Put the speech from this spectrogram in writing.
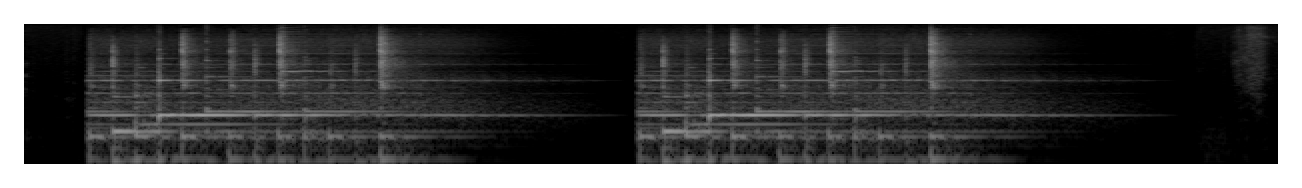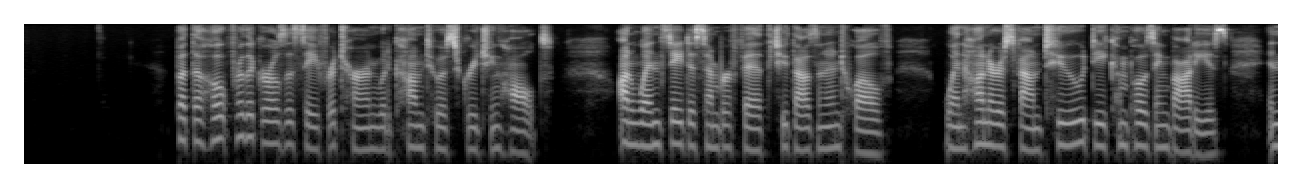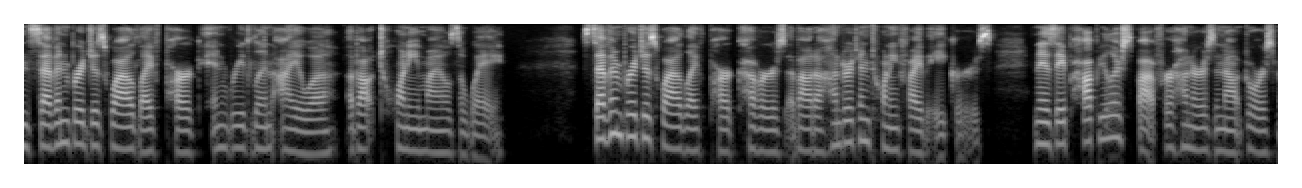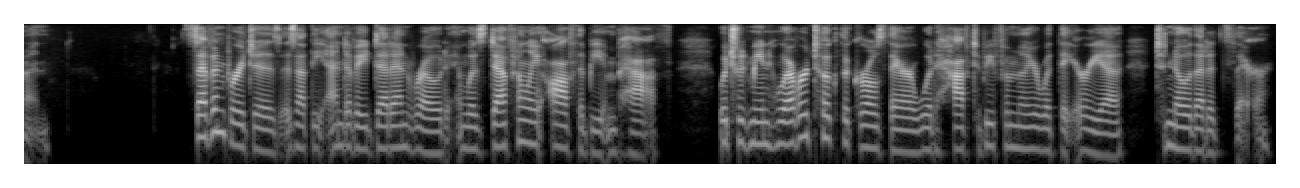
But the hope for the girls' safe return would come to a screeching halt. On Wednesday, December 5th, 2012, when hunters found two decomposing bodies in Seven Bridges Wildlife Park in Reidland, Iowa, about 20 miles away. Seven Bridges Wildlife Park covers about 125 acres and is a popular spot for hunters and outdoorsmen. Seven Bridges is at the end of a dead end road and was definitely off the beaten path, which would mean whoever took the girls there would have to be familiar with the area to know that it's there.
